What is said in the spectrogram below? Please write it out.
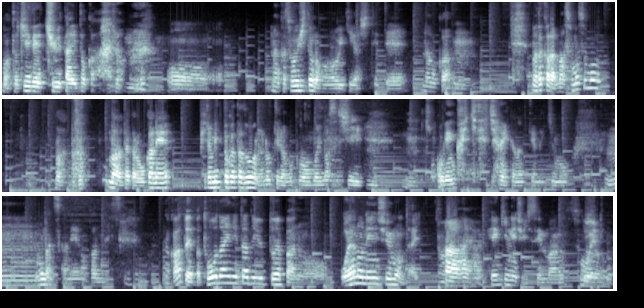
まあ、途中で中退とか あのうん。あなんかそういう人の方が多い気がしててなんかー、うん。まあだからまあそもそもまあ まあだからお金ピラミッド型どうなのっていうのは僕も思いますし結構限界来てんじゃないかなっていうような気も。うんどうなんですかね？わかんないですけど。なんかあとやっぱ東大ネタで言うとやっぱあの親の年収問題。ああはいはい。平均年収1000万超えと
